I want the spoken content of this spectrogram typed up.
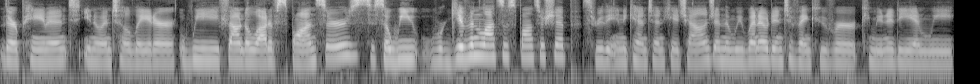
their payment, you know, until later. We found a lot of sponsors. So we were given lots of sponsorship through the IndieCan 10K Challenge Challenge. And then we went out into Vancouver community and we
